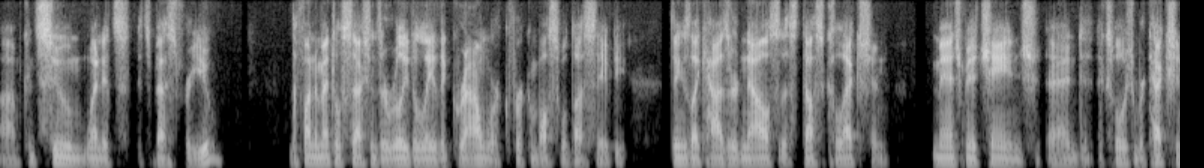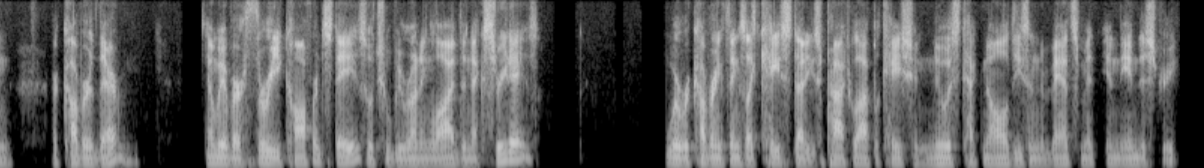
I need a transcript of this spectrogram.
um, consume when it's, it's best for you. The fundamental sessions are really to lay the groundwork for combustible dust safety. Things like hazard analysis, dust collection, management of change, and explosion protection are covered there. Then we have our three conference days, which will be running live the next three days we're covering things like case studies, practical application, newest technologies, and advancement in the industry.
